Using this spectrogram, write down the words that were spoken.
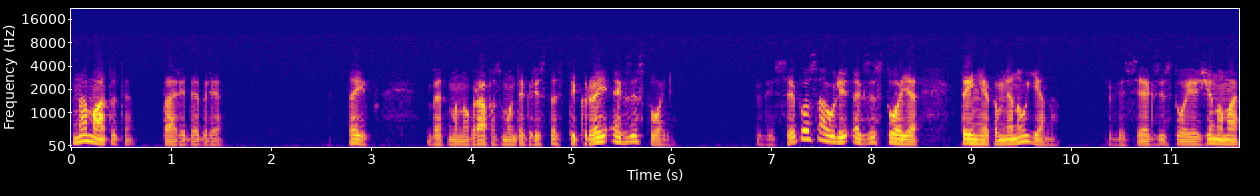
Na, matote, tarė Debre. Taip, bet mano grafas Montekristas tikrai egzistuoja. Visi pasaulį egzistuoja, Tai niekam nenaujiena. Visi egzistuoja žinoma,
